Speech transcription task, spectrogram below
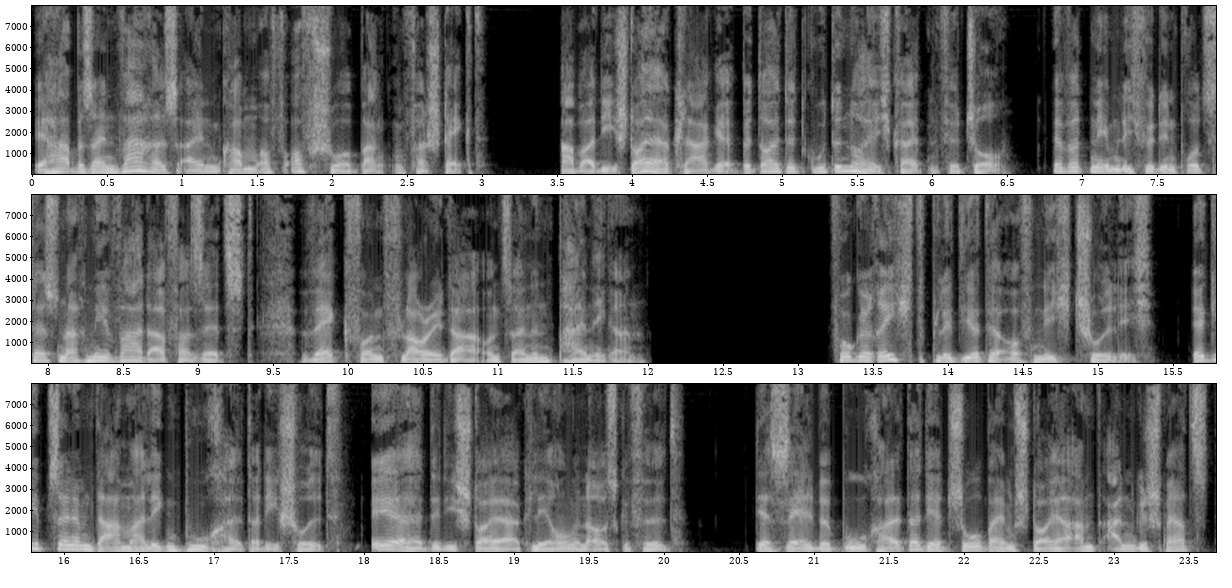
er habe sein wahres Einkommen auf Offshore-Banken versteckt. Aber die Steuerklage bedeutet gute Neuigkeiten für Joe. Er wird nämlich für den Prozess nach Nevada versetzt, weg von Florida und seinen Peinigern. Vor Gericht plädiert er auf nicht schuldig. Er gibt seinem damaligen Buchhalter die Schuld. Er hätte die Steuererklärungen ausgefüllt. Derselbe Buchhalter, der Joe beim Steueramt angeschmerzt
